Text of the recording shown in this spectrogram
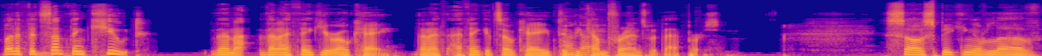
But if it's something cute, then I, then I think you're okay. Then I, th- I think it's okay to Okay. become friends with that person. So speaking of love,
